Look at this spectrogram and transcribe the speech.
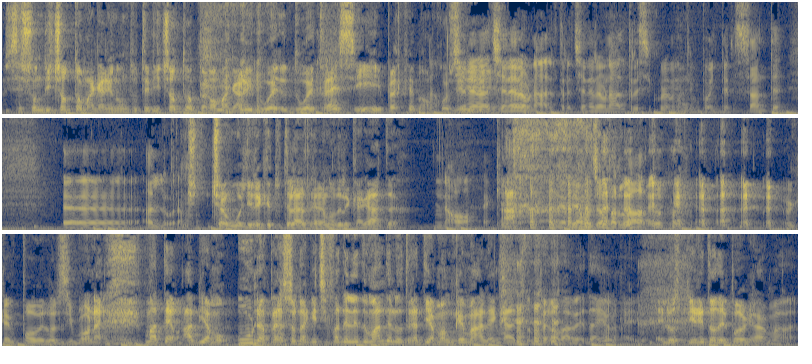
Se sono 18 magari non tutte 18, però magari 2-3 sì, perché no? no così... ce, n'era, ce n'era un'altra, ce n'era un'altra sicuramente Vai. un po' interessante. Eh, allora. C- cioè, vuol dire che tutte le altre erano delle cagate? No, è che ah. ne abbiamo già parlato. che povero Simone. Matteo, abbiamo una persona che ci fa delle domande e lo trattiamo anche male, cazzo. Però vabbè, dai, ok. È lo spirito del programma.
